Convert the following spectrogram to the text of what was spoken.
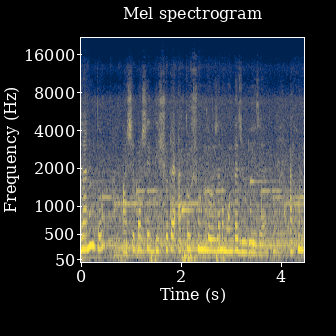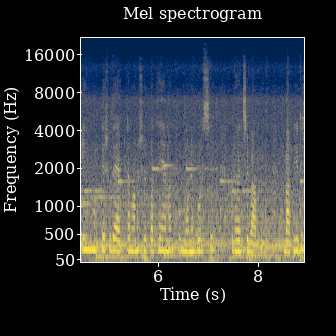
জানেন তো আশেপাশের দৃশ্যটা এত সুন্দর যেন মনটা জুড়িয়ে যায়। এখন এই মুহূর্তে শুধু একটা মানুষের কথাই আমার খুব মনে পড়ছে, ওটা হচ্ছে বাপি। বাপি যদি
